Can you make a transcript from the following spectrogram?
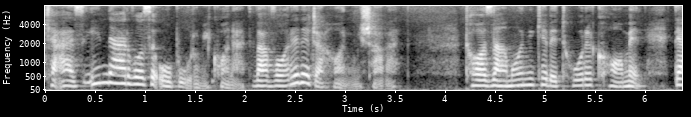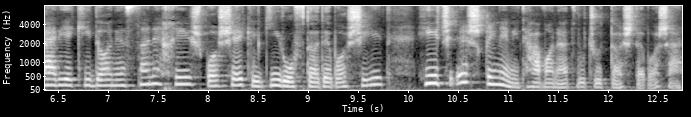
که از این دروازه عبور می کند و وارد جهان می شود تا زمانی که به طور کامل در یکی دانستن خیش با شکل گیر افتاده باشید هیچ عشقی نمی‌تواند وجود داشته باشد.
